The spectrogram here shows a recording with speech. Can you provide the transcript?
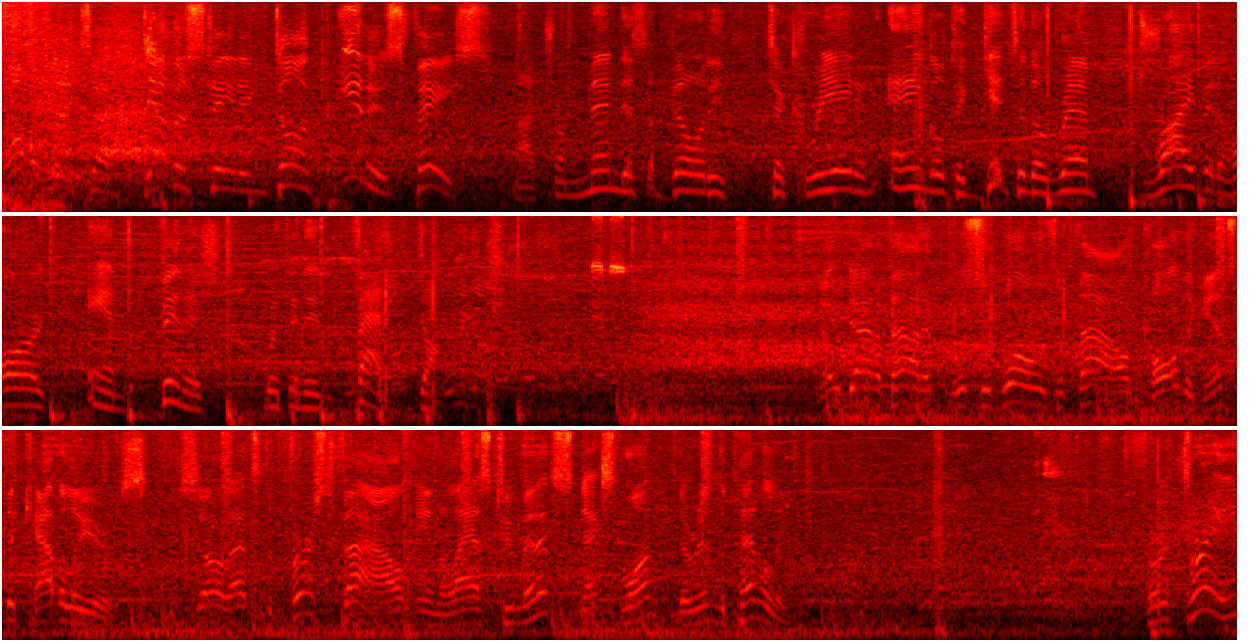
Oh, that's a devastating dunk in his face. A tremendous ability to create an angle to get to the rim, drive it hard, and finish with an emphatic dunk. No doubt about it, whistle blows a foul called against the Cavaliers. So that's the first foul in the last two minutes. Next one, they're in the penalty. For three,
